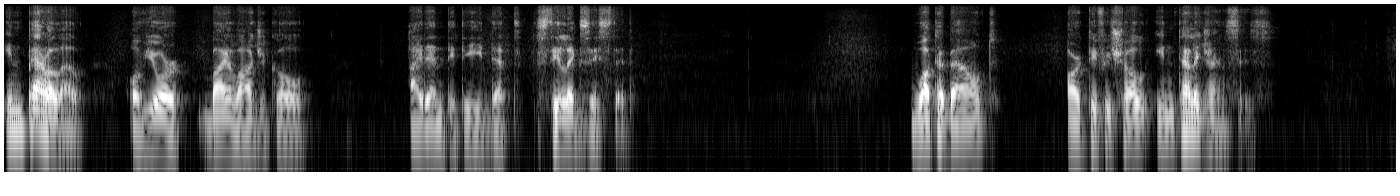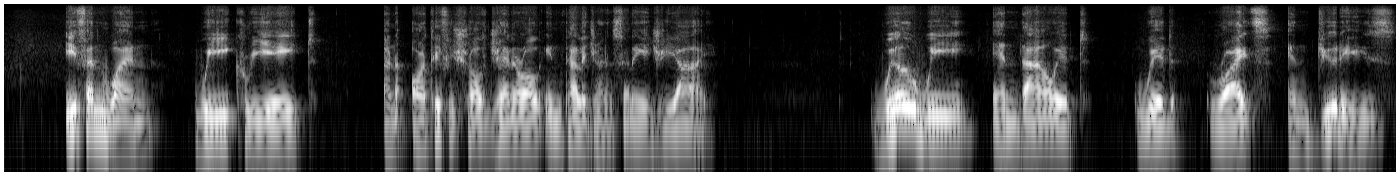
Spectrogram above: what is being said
in parallel of your biological identity that still existed? What about artificial intelligences? If and when we create an artificial general intelligence, an AGI, will we endow it with rights and duties?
